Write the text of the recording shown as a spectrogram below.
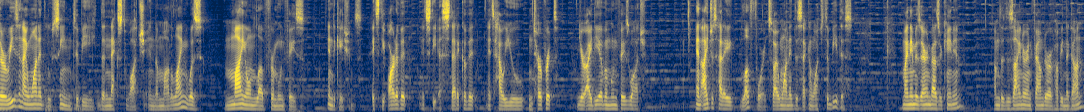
The reason I wanted Lucine to be the next watch in the model line was my own love for moon phase indications. It's the art of it, it's the aesthetic of it, it's how you interpret your idea of a moon phase watch. And I just had a love for it, so I wanted the second watch to be this. My name is Aren Bazerkanian. I'm the designer and founder of Havid Nagan,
